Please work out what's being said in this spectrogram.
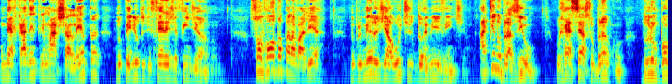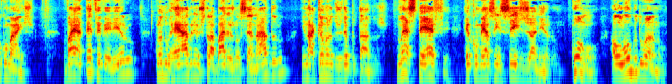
o mercado entra em marcha lenta no período de férias de fim de ano. Só volta para valer no primeiro dia útil de 2020. Aqui no Brasil, o recesso branco dura um pouco mais. Vai até fevereiro, quando reabrem os trabalhos no Senado e na Câmara dos Deputados. No STF, recomeça em 6 de janeiro. Como, ao longo do ano,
